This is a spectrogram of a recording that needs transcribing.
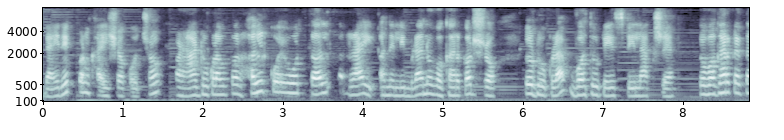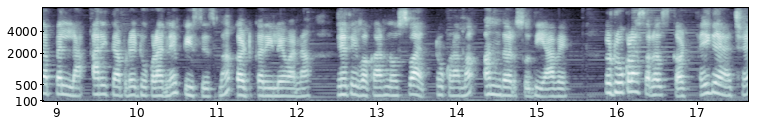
ડાયરેક્ટ પણ ખાઈ શકો છો. પણ આ ઢોકળા ઉપર હલકો એવો તલ, રાઈ અને લીમડાનો વઘાર કરશો તો ઢોકળા વધુ ટેસ્ટી લાગશે. તો વઘાર કરતાં પહેલાં આ રીતે આપણે ઢોકળાને પીસીસમાં કટ કરી લેવાના, જેથી વઘારનો સ્વાદ ઢોકળામાં અંદર સુધી આવે. તો ઢોકળા સરસ કટ થઈ ગયા છે.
